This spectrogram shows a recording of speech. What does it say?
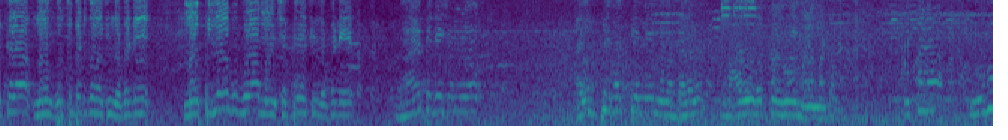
ఇక్కడ మనం గుర్తుపెట్టుకోవాల్సింది ఒకటే. మన పిల్లలకు కూడా మనం చెప్పవలసింది ఒకటే. భారతదేశంలో ఐక్యమత్యమే మన బలం మానవత్వమే మన మతం. ఇక్కడ నువ్వు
